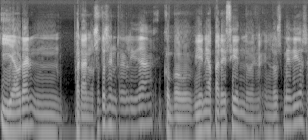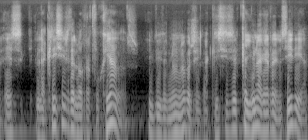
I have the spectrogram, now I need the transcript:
Y ahora, mm, para nosotros en realidad, como viene apareciendo en, en los medios, es la crisis de los refugiados. Y dices, no, no, pues si la crisis es que hay una guerra en Siria.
